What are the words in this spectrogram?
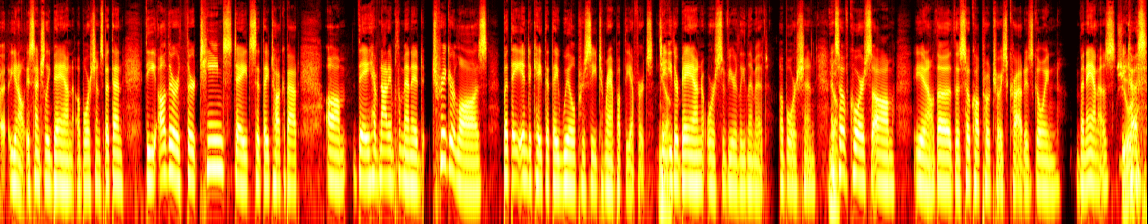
uh, you know, essentially ban abortions. But then the other 13 states that they talk about, um, they have not implemented trigger laws, but they indicate that they will proceed to ramp up the efforts to Yeah. either ban or severely limit abortion. Yeah. And so, of course, um, you know, the, the so called pro choice crowd is going bananas Sure. because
